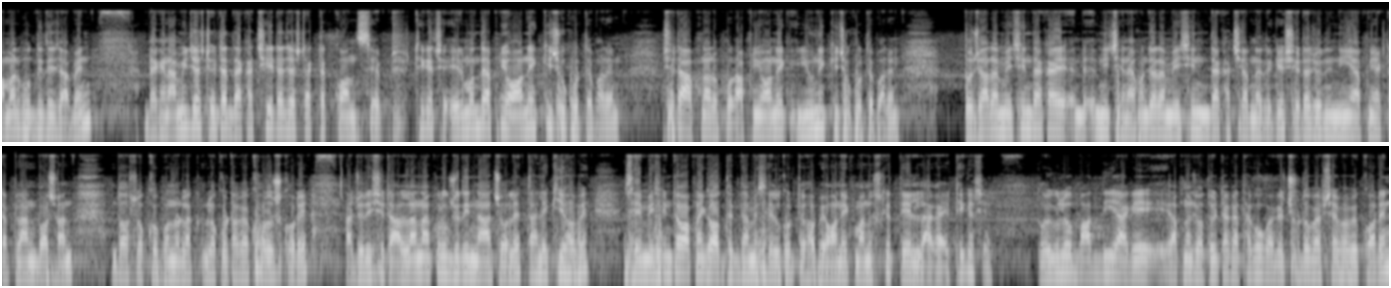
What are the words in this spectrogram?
আমার বুদ্ধিতে যাবেন, দেখেন আমি জাস্ট এটা দেখাচ্ছি, এটা জাস্ট একটা কনসেপ্ট ঠিক আছে? এর মধ্যে আপনি অনেক কিছু করতে পারেন, সেটা আপনার উপর। আপনি অনেক ইউনিক কিছু করতে পারেন। তো যারা মেশিন দেখায়, নিচ্ছেন, এখন যারা মেশিন দেখাচ্ছে আপনাদেরকে, সেটা যদি নিয়ে আপনি একটা প্ল্যান বসান, দশ লক্ষ, পনেরো লাখ, লক্ষ টাকা খরচ করে, আর যদি সেটা আল্লাহ না করুক, যদি না চলে, তাহলে কি হবে? সেই মেশিনটাও আপনাকে অর্ধেক দামে সেল করতে হবে। অনেক মানুষকে তেল লাগায়, ঠিক আছে? তো ওইগুলো বাদ দিয়ে আগে আপনার যতই টাকা থাকুক, আগে ছোটো ব্যবসা এভাবে করেন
